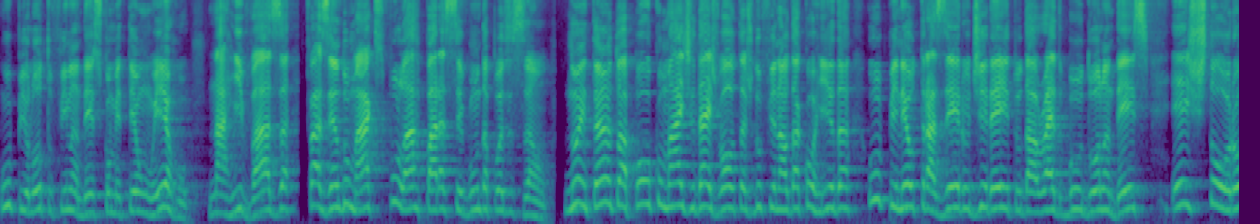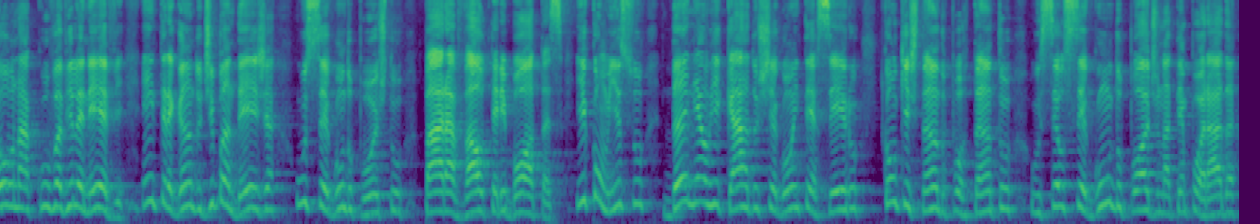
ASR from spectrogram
O piloto finlandês cometeu um erro na rivasa, fazendo o Max pular para a segunda posição. No entanto, a pouco mais de 10 voltas do final da corrida, o pneu traseiro direito da Red Bull do holandês estourou na curva Villeneuve, entregando de bandeja o segundo posto para Valtteri Bottas. E com isso, Daniel Ricciardo chegou em terceiro, conquistando, portanto, o seu segundo pódio na temporada,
